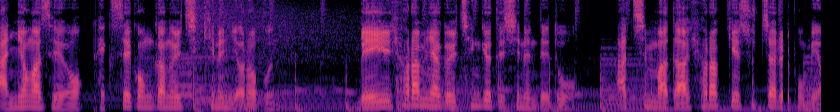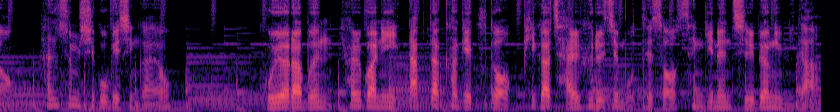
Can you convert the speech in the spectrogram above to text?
안녕하세요. 백세 건강을 지키는 여러분. 매일 혈압약을 챙겨 드시는데도 아침마다 혈압계 숫자를 보며 한숨 쉬고 계신가요? 고혈압은 혈관이 딱딱하게 굳어 피가 잘 흐르지 못해서 생기는 질병입니다.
